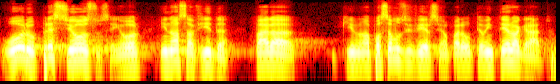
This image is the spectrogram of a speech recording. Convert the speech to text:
ouro precioso, Senhor, em nossa vida, para que nós possamos viver, Senhor, para o teu inteiro agrado,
